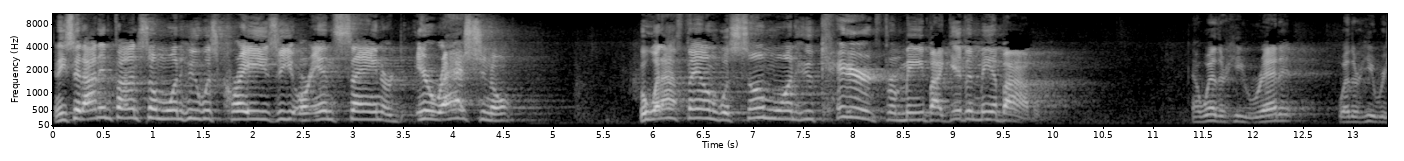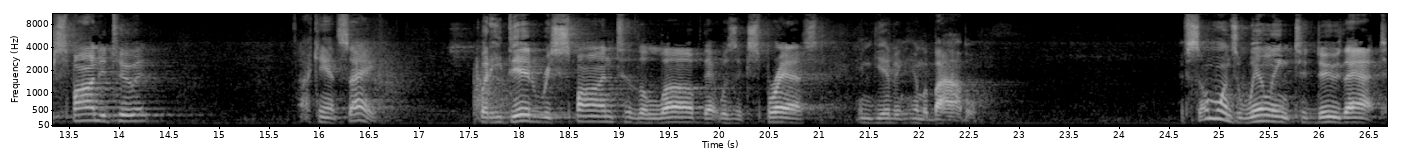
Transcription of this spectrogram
And he said, I didn't find someone who was crazy or insane or irrational. But what I found was someone who cared for me by giving me a Bible. Now, whether he read it, whether he responded to it, I can't say. But he did respond to the love that was expressed in giving him a Bible. If someone's willing to do that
